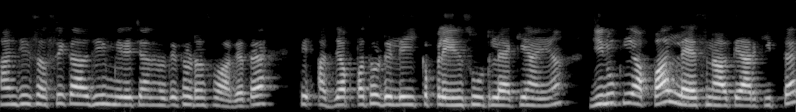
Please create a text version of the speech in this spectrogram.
ਹਾਂਜੀ, ਸਤਿ ਸ਼੍ਰੀ ਅਕਾਲ ਜੀ। ਮੇਰੇ ਚੈਨਲ ਤੇ ਤੁਹਾਡਾ ਸਵਾਗਤ ਹੈ ਤੇ ਅੱਜ ਆਪਾਂ ਤੁਹਾਡੇ ਲਈ ਇੱਕ ਪਲੇਨ ਸੂਟ ਲੈ ਕੇ ਆਏ ਆ ਜਿਹਨੂੰ ਕਿ ਆਪਾਂ ਲੈਸ ਨਾਲ ਤਿਆਰ ਕੀਤਾ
